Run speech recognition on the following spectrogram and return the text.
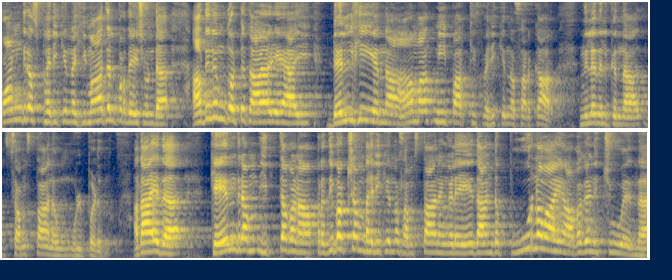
കോൺഗ്രസ് ഭരിക്കുന്ന ഹിമാചൽ പ്രദേശ് ഉണ്ട് അതിനും തൊട്ട് താഴെയായി ഡൽഹി എന്ന ആം ആദ്മി പാർട്ടി ഭരിക്കുന്ന സർക്കാർ നിലനിൽക്കുന്ന സംസ്ഥാനവും ഉൾപ്പെടുന്നു. അതായത് കേന്ദ്രം ഇത്തവണ പ്രതിപക്ഷം ഭരിക്കുന്ന സംസ്ഥാനങ്ങളെ ഏതാണ്ട് പൂർണമായും അവഗണിച്ചു എന്ന്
